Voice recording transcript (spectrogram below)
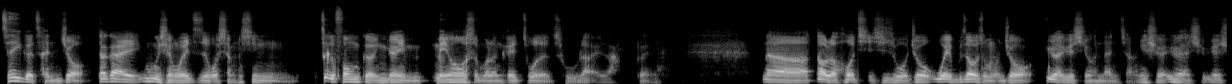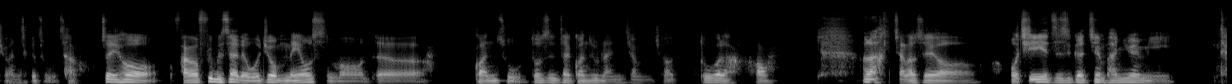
这个成就，大概目前为止，我相信这个风格应该也没有什么人可以做得出来了。对。那到了后期，其实我就我也不知道为什么，就越来越喜欢蓝奖，越喜欢越来越越喜欢这个主唱。最后反而 Flipside 的我就没有什么的关注，都是在关注南讲比较多啦。好，好了，讲到最后，我其实也只是个键盘乐迷，对，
